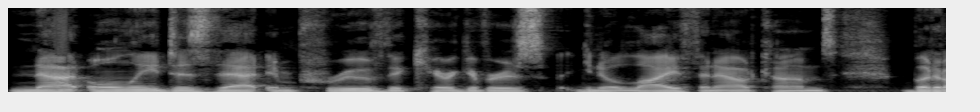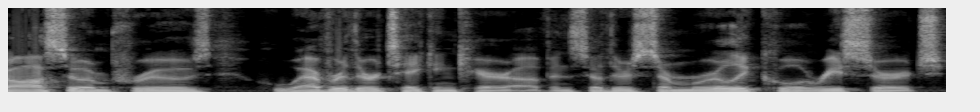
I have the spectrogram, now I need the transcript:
not only does that improve the caregiver's you know life and outcomes, but it also improves whoever they're taking care of. And so there's some really cool research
